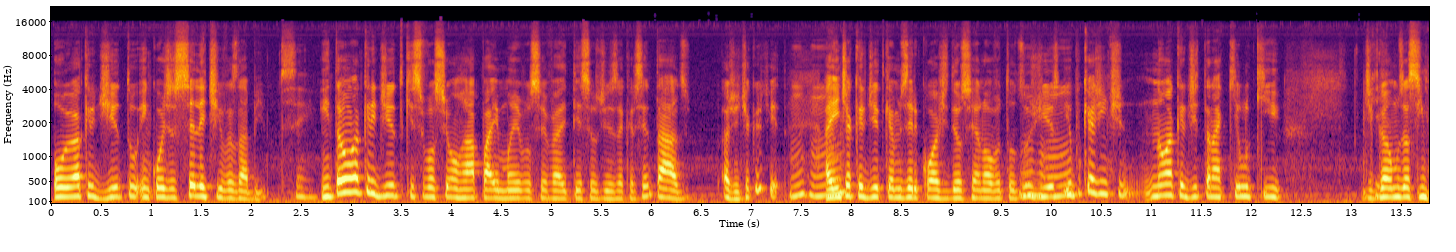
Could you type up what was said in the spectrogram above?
ou eu acredito em coisas seletivas da Bíblia. Sim. Então eu acredito que se você honrar pai e mãe, você vai ter seus dias acrescentados. A gente acredita. Uhum. A gente acredita que a misericórdia de Deus se renova todos uhum. os dias. Uhum. E porque a gente não acredita naquilo que, digamos assim,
